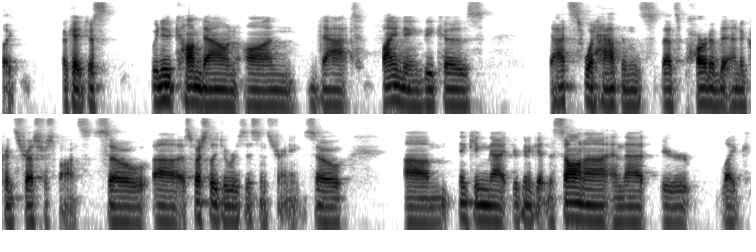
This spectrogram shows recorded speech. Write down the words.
like, okay, just we need to calm down on that finding because that's what happens. That's part of the endocrine stress response. So, uh, especially to resistance training. So, um, thinking that you're going to get in the sauna and that you're like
